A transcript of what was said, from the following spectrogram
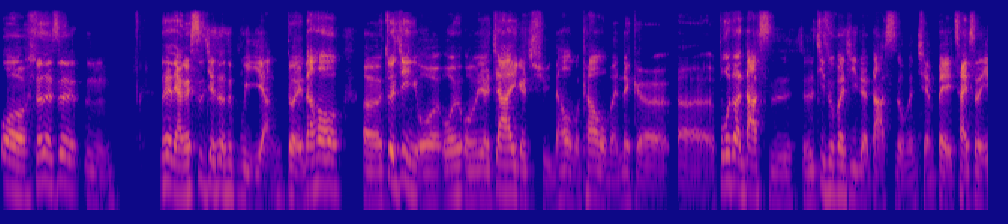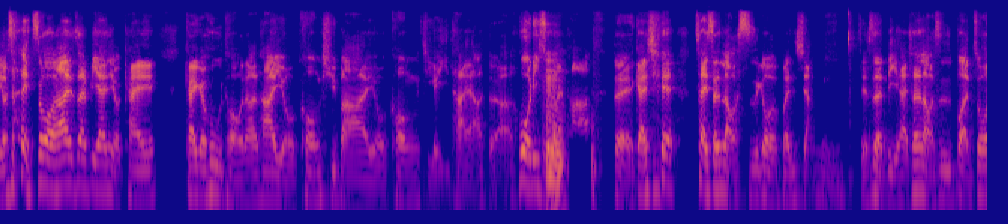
哇，真的是，嗯，那两个世界真的是不一样。对，然后呃，最近我我我们有加一个群，然后我们看到我们那个呃波段大师，就是技术分析的大师，我们前辈蔡生也有在做，他在币安有开开一个户头，然后他有空虚吧，有空几个以太啊，对啊，获利数百趴，对，感谢 蔡生老师跟我们分享，嗯，也是很厉害。蔡生老师不管做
